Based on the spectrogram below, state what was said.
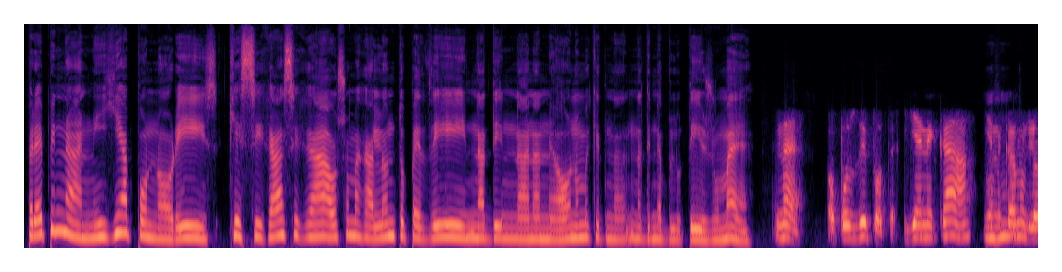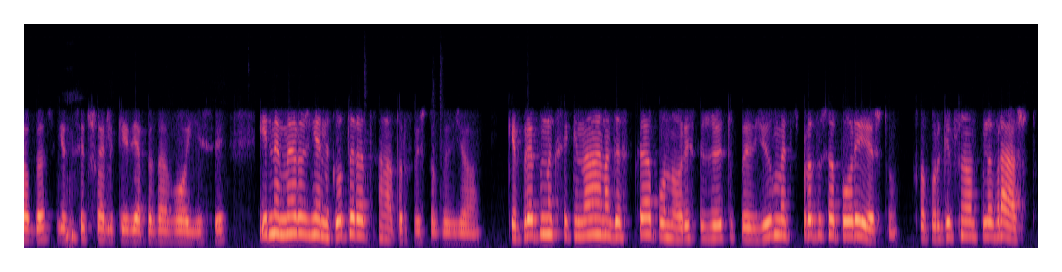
πρέπει να ανοίγει από νωρίς και σιγά σιγά όσο μεγαλώνει το παιδί να την ανανεώνουμε και να, να την εμπλουτίζουμε; Ναι, οπωσδήποτε. Γενικά, γενικά μιλώντας για τη σεξουαλική διαπαιδαγώγηση, είναι μέρος γενικότερα της ανατροφής των παιδιών. Και πρέπει να ξεκινά αναγκαστικά από νωρίς τη ζωή του παιδιού με τις πρώτες απορίες του, που θα προκύψουν από πλευράς του.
